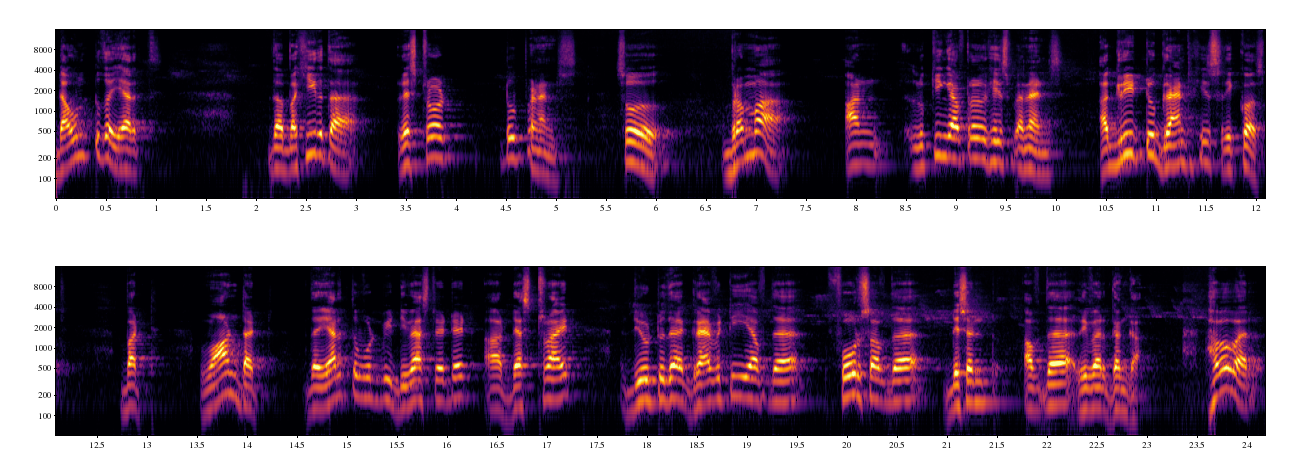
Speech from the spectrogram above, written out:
down to the earth, the Bhagirath restored to penance. So, Brahma, on looking after his penance, agreed to grant his request, but warned that the earth would be devastated or destroyed due to the gravity of the force of the descent of the river Ganga. However,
